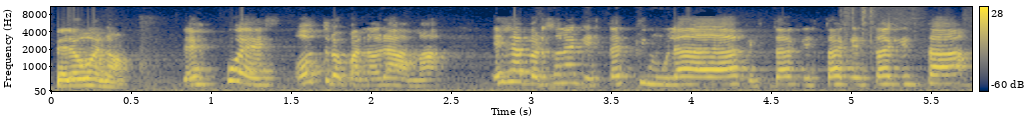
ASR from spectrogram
Pero bueno, después, otro panorama es la persona que está estimulada, que está, que está, que está, que está,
